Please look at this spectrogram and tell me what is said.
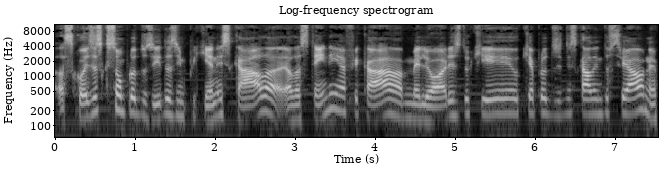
as coisas que são produzidas em pequena escala, elas tendem a ficar melhores do que o que é produzido em escala industrial, né?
